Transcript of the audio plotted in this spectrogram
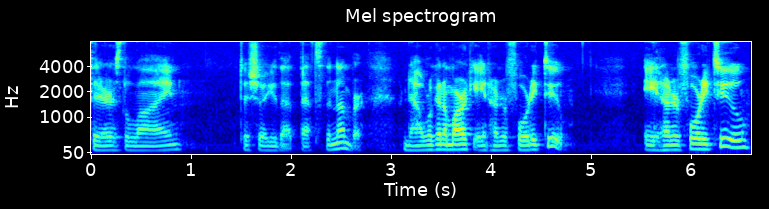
there's the line to show you that that's the number. Now we're going to mark 842. 842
